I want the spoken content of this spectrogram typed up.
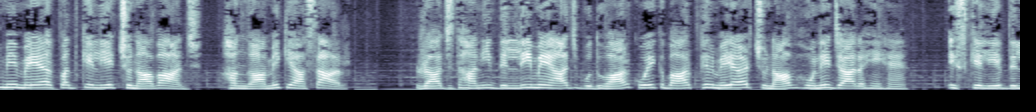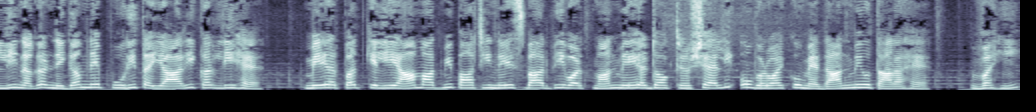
में मेयर पद के लिए चुनाव आज, हंगामे के आसार। राजधानी दिल्ली में आज बुधवार को एक बार फिर मेयर चुनाव होने जा रहे हैं। इसके लिए दिल्ली नगर निगम ने पूरी तैयारी कर ली है। मेयर पद के लिए आम आदमी पार्टी ने इस बार भी वर्तमान मेयर डॉक्टर शैली ओबरॉय को मैदान में उतारा है। वहीं,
